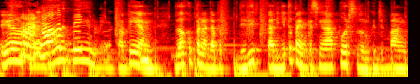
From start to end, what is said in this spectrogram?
iya keren, keren banget nih. nih tapi yang dulu aku pernah dapet jadi tadi itu pengen ke Singapura sebelum ke Jepang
